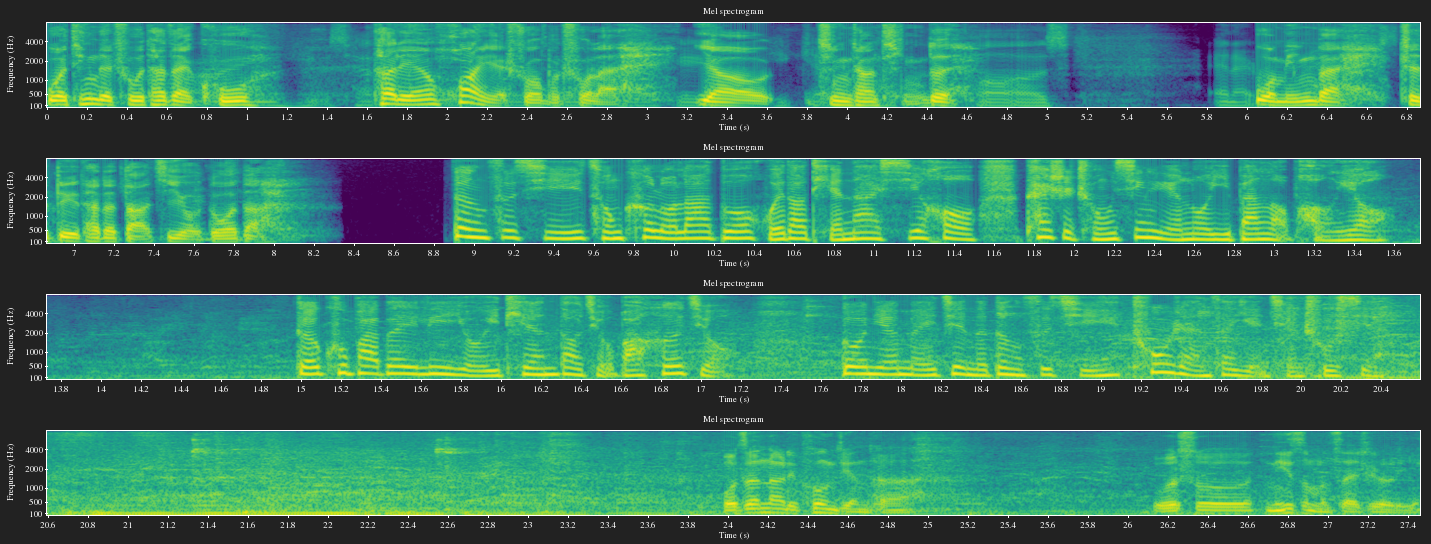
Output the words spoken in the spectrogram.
我听得出他在哭，他连话也说不出来，要经常停顿。我明白这对他的打击有多大。”邓紫棋从科罗拉多回到田纳西后，开始重新联络一班老朋友。德库帕贝利有一天到酒吧喝酒，多年没见的邓紫棋突然在眼前出现。我在那里碰见他。我说：“你怎么在这里？”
